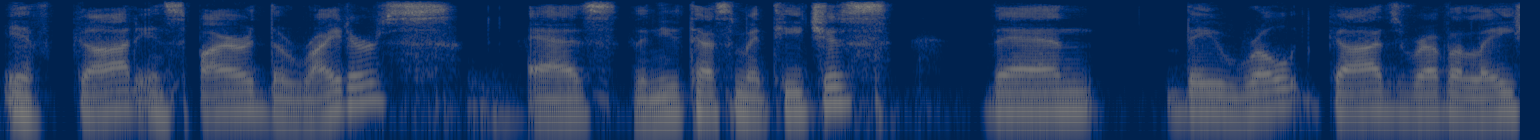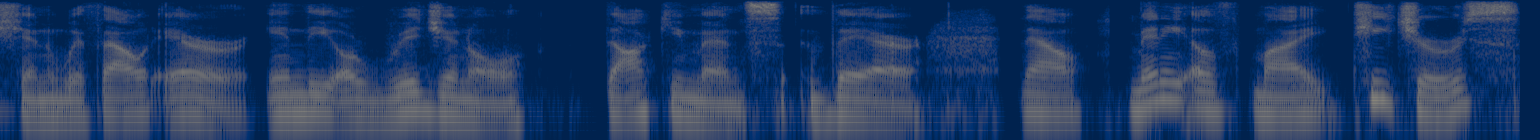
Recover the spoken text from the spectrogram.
If God inspired the writers, as the New Testament teaches, then they wrote God's revelation without error in the original documents there. Now, many of my teachers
